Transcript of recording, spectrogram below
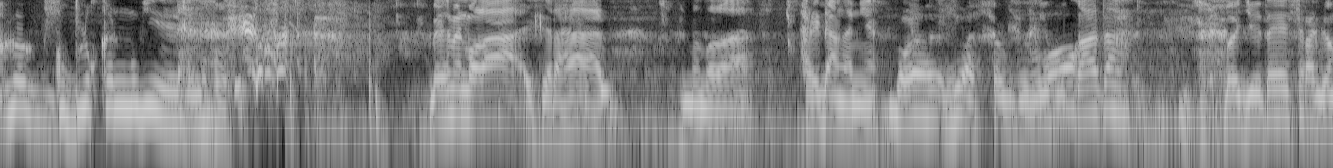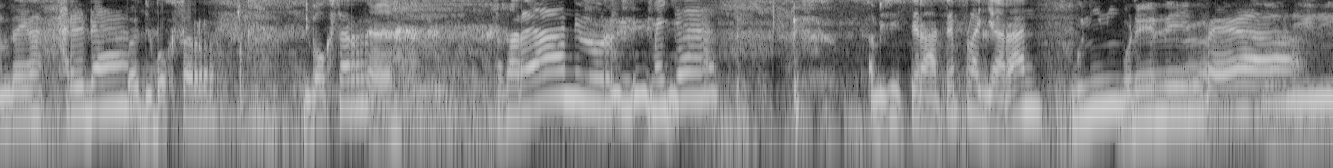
Kegoblokan mugi ya. Beres main bola, istirahat. Main bola. Hari dangannya. Wah, ini astagfirullah. Dibuka tah. Baju teh seragam teh kan. Hari dang. Baju boxer. Di boxer. Sasarean di luar meja. Habis istirahatnya pelajaran bunyi nih. Bunining teh. Bunyi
